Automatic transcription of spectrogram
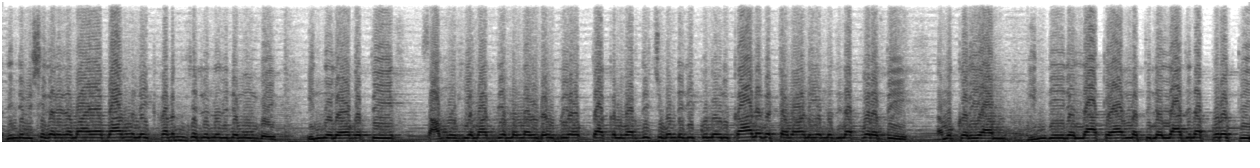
അതിന്റെ വിശകലനമായ ഭാഗങ്ങളിലേക്ക് കടന്നു ചെല്ലുന്നതിന് മുമ്പ് ഇന്ന് ലോകത്തെ സാമൂഹ്യ മാധ്യമങ്ങളുടെ ഉപയോക്താക്കൾ വർദ്ധിച്ചുകൊണ്ടിരിക്കുന്ന ഒരു കാലഘട്ടമാണ് എന്നതിനപ്പുറത്ത് നമുക്കറിയാം ഇന്ത്യയിലല്ല കേരളത്തിലല്ല അതിനപ്പുറത്ത്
